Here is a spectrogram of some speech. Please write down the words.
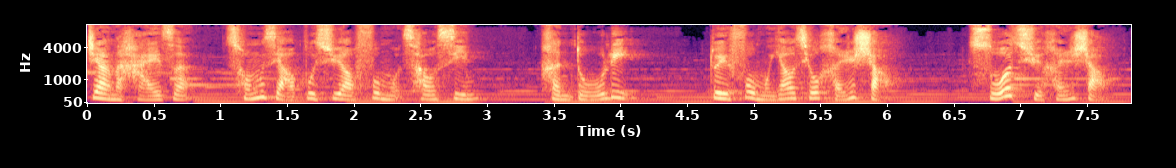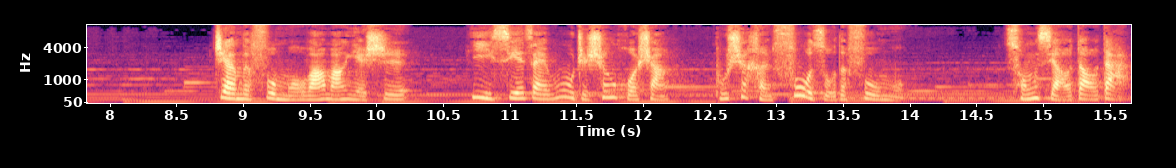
这样的孩子从小不需要父母操心，很独立，对父母要求很少，索取很少。这样的父母往往也是一些在物质生活上不是很富足的父母，从小到大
